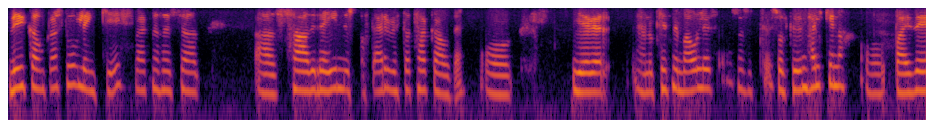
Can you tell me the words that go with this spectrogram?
viðgangast of lengi vegna þess að, að það reynist ofta erfitt að taka á þeim og ég er hef nú kynnt með málið svolítið um helgina og bæði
